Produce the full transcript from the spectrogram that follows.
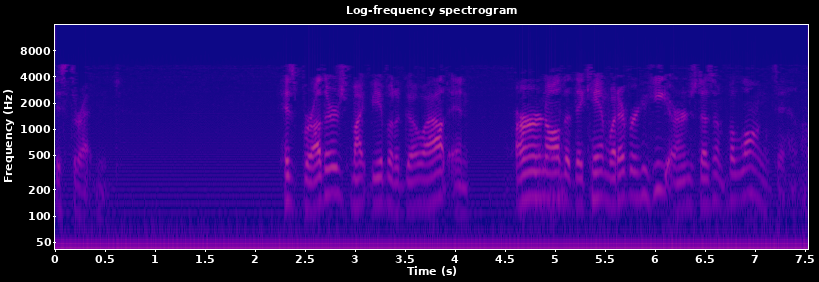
is threatened. His brothers might be able to go out and earn all that they can. Whatever he earns doesn't belong to him.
